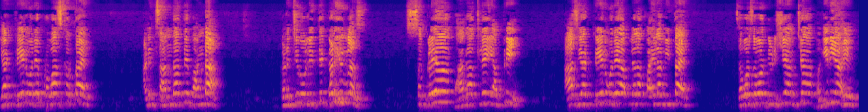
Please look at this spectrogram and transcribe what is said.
या ट्रेनमध्ये प्रवास करतायत आणि चांदा ते बांदा गडचिरोली ते गडहिंग्लज. सगळ्या भागातले यात्री आज या ट्रेनमध्ये आपल्याला पाहायला मिळत आहेत जवळजवळ दीडशे आमच्या भगिनी आहेत.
